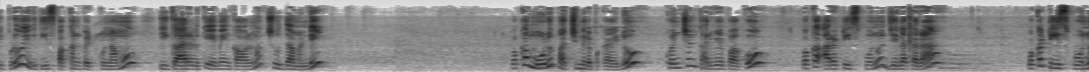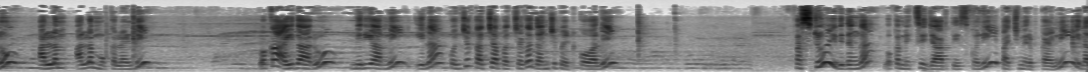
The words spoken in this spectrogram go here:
ఇప్పుడు ఇవి తీసి పక్కన పెట్టుకున్నాము. ఈ గారెలకి ఏమేం కావాలనో చూద్దామండి. ఒక మూడు పచ్చిమిరపకాయలు కొంచెం కరివేపాకు ఒక అర టీ స్పూను జీలకర్ర ఒక టీ స్పూను అల్లం అల్లం ముక్కలండి. ఒక ఐదారు మిరియాల్ని ఇలా కొంచెం కచ్చా పచ్చగా దంచి పెట్టుకోవాలి. ఫస్ట్ ఈ విధంగా ఒక మిక్సీ జార్ తీసుకొని పచ్చిమిరపకాయని ఇలా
